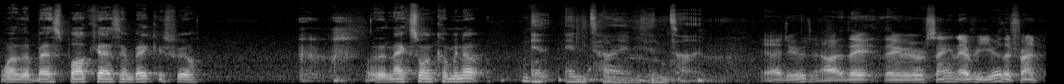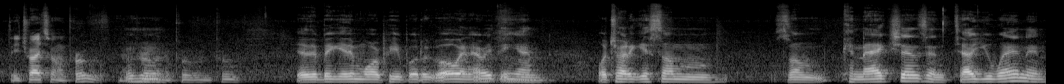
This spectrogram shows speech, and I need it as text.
one of the best podcasts in Bakersfield. Well, the next one coming up. In, in time, in time. Yeah, dude. Uh, they they were saying every year they're trying they try to improve, improve, Mhm. and improve, and improve. Yeah, they've been getting more people to go and everything, and we'll try to get some some connections and tell you when, and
